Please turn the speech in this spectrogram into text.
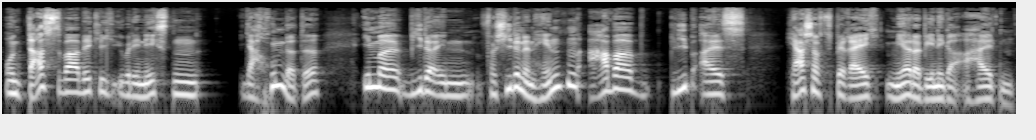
Und das war wirklich über die nächsten Jahrhunderte immer wieder in verschiedenen Händen, aber blieb als Herrschaftsbereich mehr oder weniger erhalten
